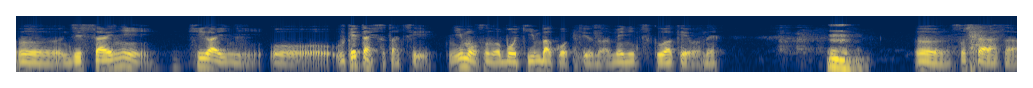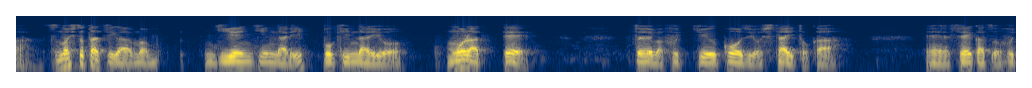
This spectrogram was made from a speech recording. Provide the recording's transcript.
うん、実際に被害にを受けた人たちにもその募金箱っていうのは目につくわけよね。うん。うん。そしたらさ、その人たちが、まあ、義援金なり、募金なりをもらって、例えば復旧工事をしたいとか、えー生活を復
